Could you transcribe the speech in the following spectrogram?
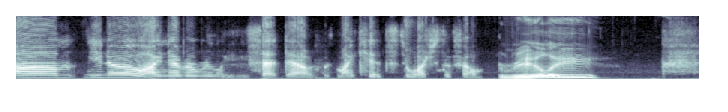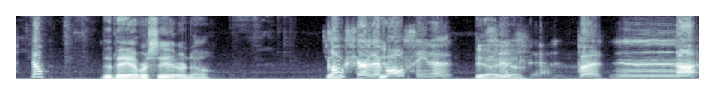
um, you know, I never really sat down with my kids to watch the film. really Nope. did they ever see it or no Then- oh, sure, they've yeah. all seen it yeah since yeah then, but not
